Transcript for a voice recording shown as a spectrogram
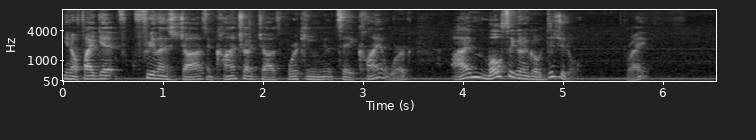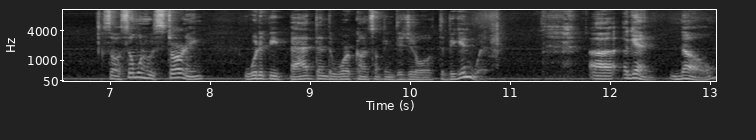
you know, if I get freelance jobs and contract jobs working, let's say client work, I'm mostly going to go digital, right? So someone who's starting, would it be bad then to work on something digital to begin with? Uh, again, no,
